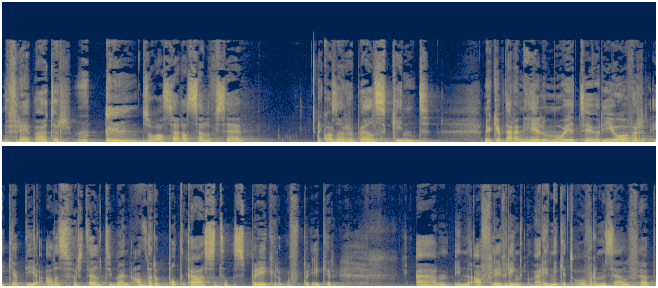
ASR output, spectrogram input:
een vrijbuiter, zoals zij dat zelf zei. Ik was een rebels kind. Nu, ik heb daar een hele mooie theorie over. Ik heb die alles verteld in mijn andere podcast, Spreker of Preker. Um, in de aflevering waarin ik het over mezelf heb.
